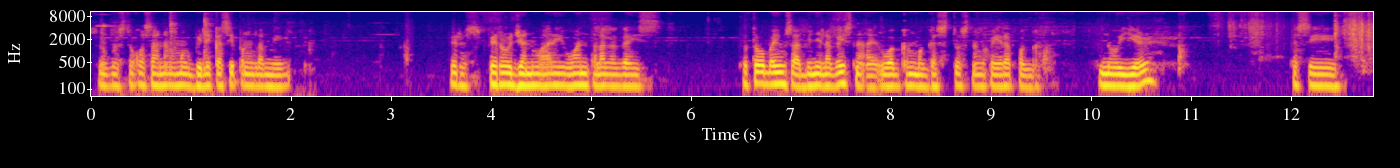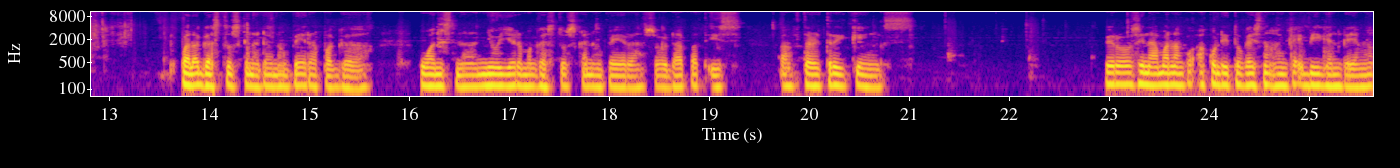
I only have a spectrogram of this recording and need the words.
So gusto ko sanang magbili kasi pang lamig. Pero pero January 1 talaga guys. Totoo ba yung sabi nila guys na huwag kang magastos ng pera pag New Year? Kasi palagastos ka na daw ng pera pag ah, once na New Year magastos ka ng pera. So dapat is after Three Kings. Pero sinama lang ko ako dito guys ng aking kaibigan kaya nga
